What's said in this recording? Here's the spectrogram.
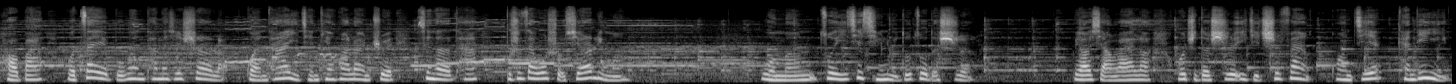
好吧，我再也不问他那些事儿了，管他以前天花乱坠，现在的他不是在我手心里吗？我们做一切情侣都做的事。不要想歪了，我指的是一起吃饭、逛街、看电影。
